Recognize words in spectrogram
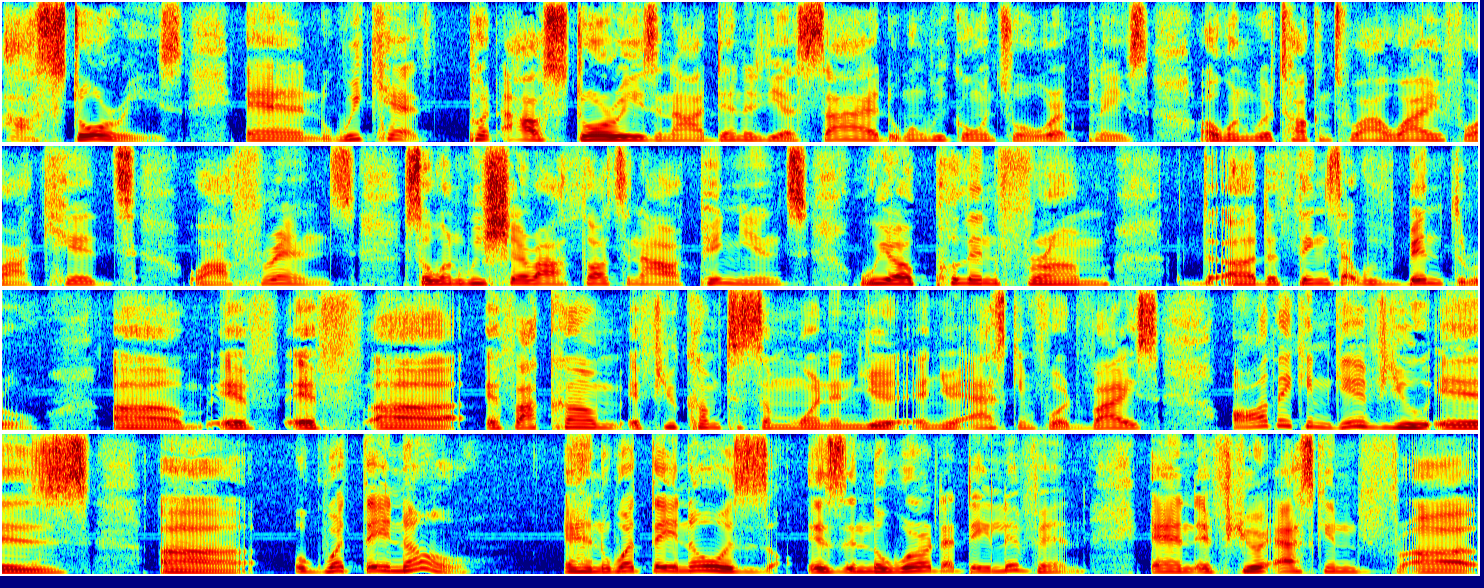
our stories, and we can't put our stories and our identity aside when we go into a workplace or when we're talking to our wife or our kids or our friends. So when we share our thoughts and our opinions, we are pulling from the, uh, the things that we've been through um, if if uh, if I come if you come to someone and you're and you're asking for advice, all they can give you is uh, what they know. And what they know is is in the world that they live in. And if you're asking uh,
